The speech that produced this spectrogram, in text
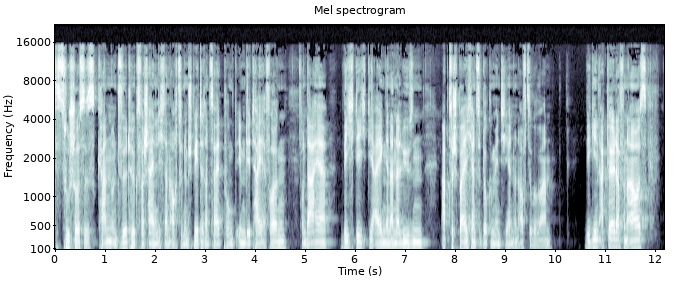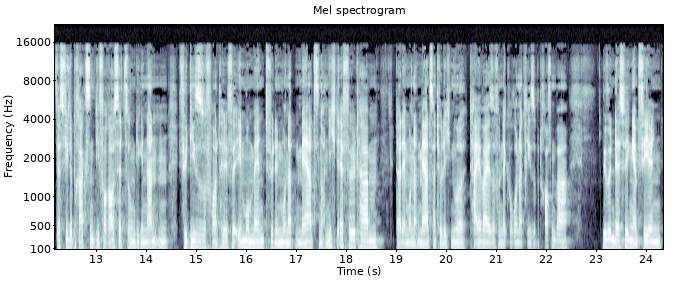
des Zuschusses kann und wird höchstwahrscheinlich dann auch zu einem späteren Zeitpunkt im Detail erfolgen. Von daher wichtig, die eigenen Analysen abzuspeichern, zu dokumentieren und aufzubewahren. Wir gehen aktuell davon aus, dass viele Praxen die Voraussetzungen, die genannten, für diese Soforthilfe im Moment für den Monat März noch nicht erfüllt haben, da der Monat März natürlich nur teilweise von der Corona-Krise betroffen war. Wir würden deswegen empfehlen,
